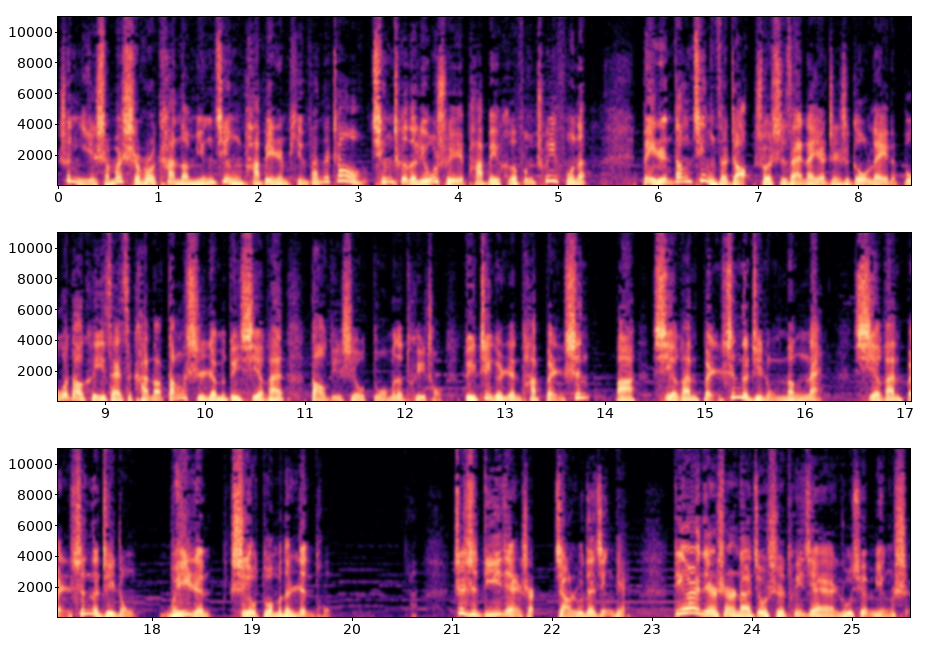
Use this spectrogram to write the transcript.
说你什么时候看到明镜怕被人频繁的照，清澈的流水怕被和风吹拂呢？被人当镜子照，说实在那也真是够累的。不过倒可以再次看到，当时人们对谢安到底是有多么的推崇，对这个人他本身啊，谢安本身的这种能耐，谢安本身的这种为人是有多么的认同。这是第一件事讲儒家经典。”第二件事呢，就是推荐儒学名士。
